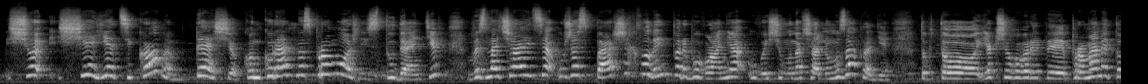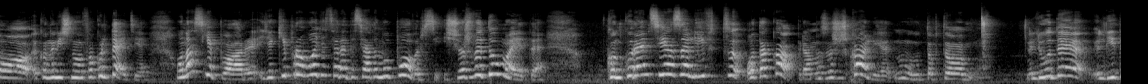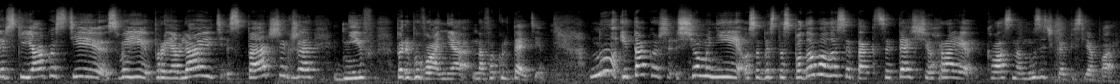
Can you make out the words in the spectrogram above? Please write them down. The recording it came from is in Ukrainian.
що ще є цікавим, те, що конкурентна спроможність студентів визначається уже з перших хвилин перебування у вищому навчальному закладі. Тобто, якщо говорити про мене, то економічному факультеті. У нас є пари, які проводяться на 10-му поверсі. І що ж ви думаєте? Конкуренція за ліфт отака, прямо зашкалює. Ну, тобто. Люди лідерські якості свої проявляють з перших же днів перебування на факультеті. Ну і також, що мені особисто сподобалося, так це те, що грає класна музичка після пар.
